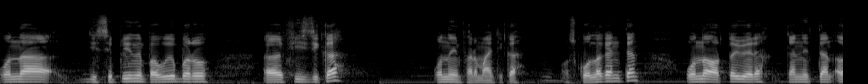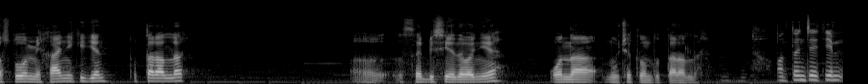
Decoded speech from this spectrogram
онна дисциплины по выбору физика, онна информатика. Оскола кантен. Оны орта үйері кәнеттен астуы механики ден тұттаралар. Собеседование, оны научатылын тұттаралар. Онтон жетім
